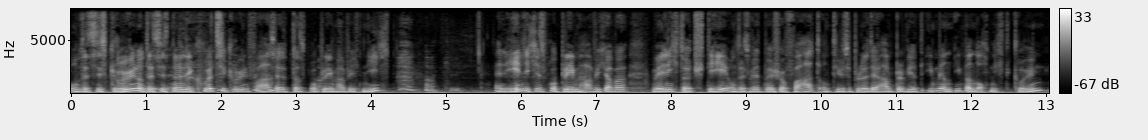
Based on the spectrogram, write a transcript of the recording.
Und es ist grün und es ist nur eine kurze Grünphase. Das Problem habe ich nicht. Ein ähnliches Problem habe ich aber, wenn ich dort stehe und es wird mir schon fad und diese blöde Ampel wird immer, immer noch nicht grün.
